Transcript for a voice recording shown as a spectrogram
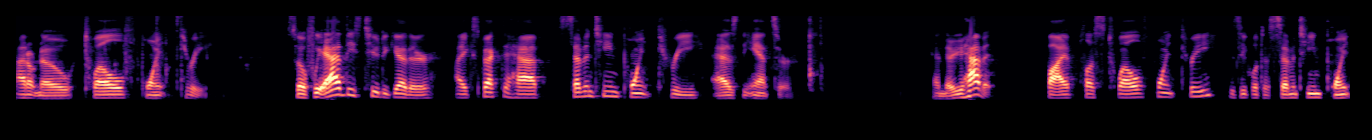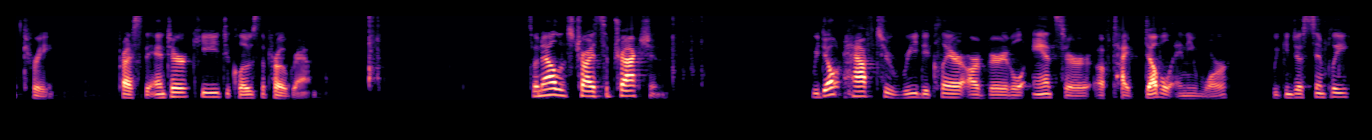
I don't know, 12.3. So if we add these two together, I expect to have 17.3 as the answer. And there you have it. 5 plus 12.3 is equal to 17.3. Press the Enter key to close the program. So now let's try subtraction. We don't have to redeclare our variable answer of type double anymore. We can just simply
